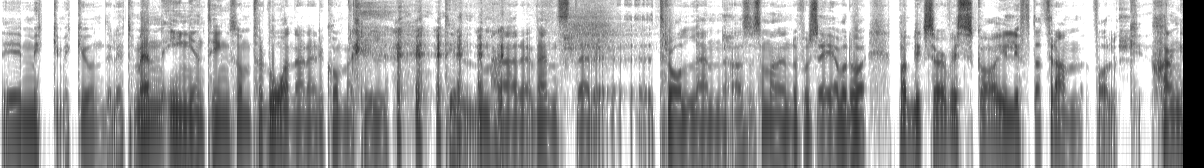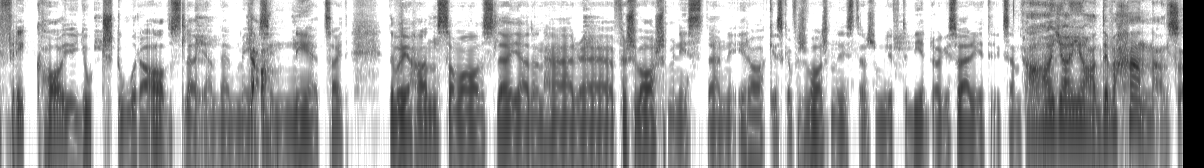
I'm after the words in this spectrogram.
Det är mycket, mycket underligt. Men ingenting som förvånar när det kommer till, till de här vänstertrollen, alltså som man ändå får säga. Vadå? Public service ska ju lyfta fram folk. Jean Frick har ju gjort stora avslöjanden med Ja. sin nyhetssajt. Det var ju han som avslöjade den här eh, försvarsministern, irakiska försvarsministern som lyfte bidrag i Sverige till exempel. Ja, ja, ja, det var han alltså.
